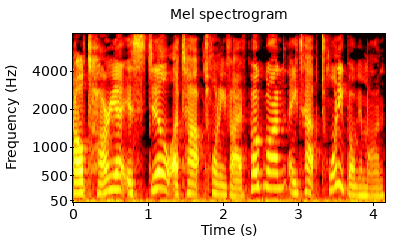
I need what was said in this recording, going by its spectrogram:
Altaria is still a top 25 Pokemon, a top 20 Pokemon,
